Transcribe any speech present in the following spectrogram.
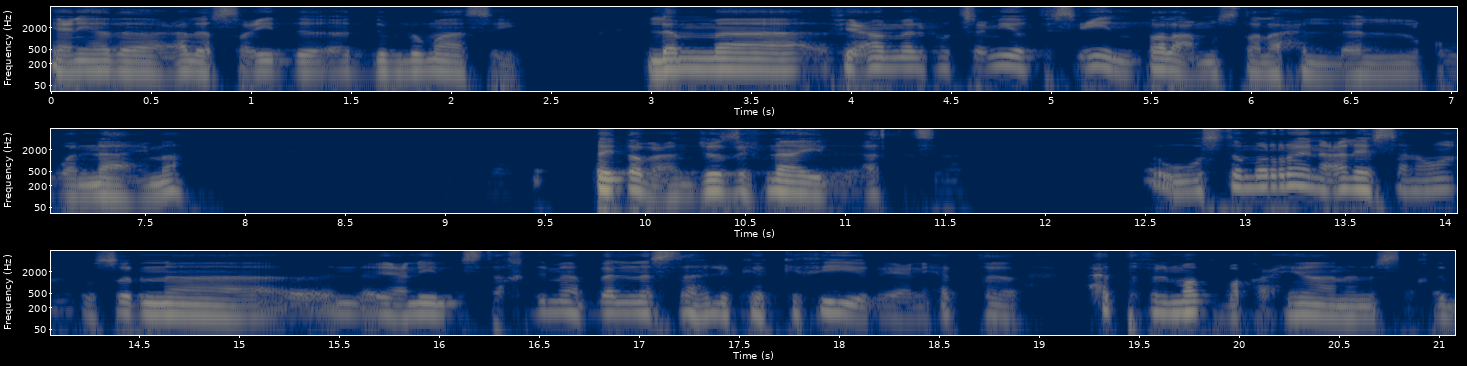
يعني هذا على الصعيد الدبلوماسي. لما في عام 1990 طلع مصطلح القوة الناعمة. أي طبعا جوزيف نايل أسس واستمرينا عليه سنوات وصرنا يعني نستخدمه بل نستهلكه كثير. يعني حتى حتى في المطبخ أحيانا نستخدم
